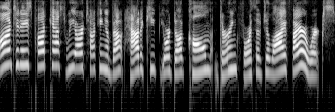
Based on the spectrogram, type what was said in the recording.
On today's podcast, we are talking about how to keep your dog calm during 4th of July fireworks.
